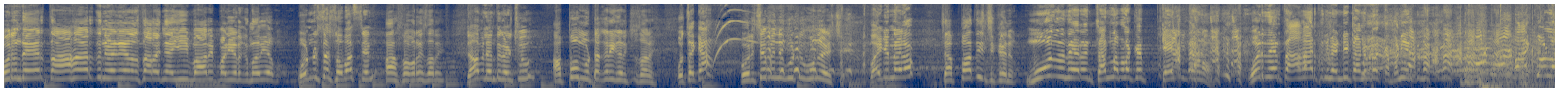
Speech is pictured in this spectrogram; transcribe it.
ഒരു നേരത്തെ ആഹാരത്തിന് വേണ്ടിയാണ് സാറേ ഞാൻ ഈ ബാറി പണിയെടുക്കുന്നത്? അറിയാമോ? ഒരു മിസ്റ്റർ സെബാസ്റ്റ്യൻ ആ സോറി സാറേ രാവിലെ എന്ത് കഴിച്ചു? അപ്പം മുട്ടക്കറി കഴിച്ചു സാറേ. ഉച്ചക്ക പൊരിച്ചമ്മനെ കൂട്ടി ഊണ് കഴിച്ചു. വൈകുന്നേരം? ചപ്പാത്തി ചിക്കനും. മൂന്ന് നേരം ചണ്ണവിളക്ക് കേട്ടിട്ടാണോ? ഒരു നേരത്തെ ആഹാരത്തിന് വേണ്ടിയിട്ടാണ് ഇവിടെ പണിയെടുക്കുന്നത്. ബാക്കിയുള്ള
